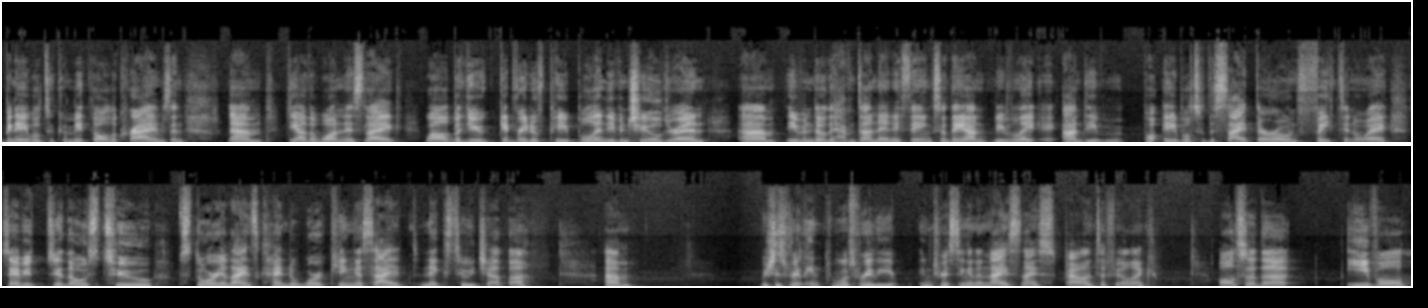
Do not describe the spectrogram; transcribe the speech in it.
been able to commit all the crimes. And um, the other one is like well but you get rid of people and even children um, even though they haven't done anything. So they aren't even aren't even able to decide their own fate in a way. So have you those two storylines kind of working aside next to each other? Um, which is really was really interesting and a nice nice balance i feel like. Also the evil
